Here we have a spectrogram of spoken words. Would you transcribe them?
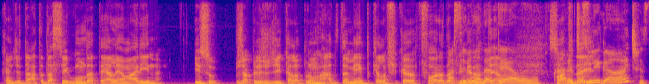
candidata da segunda tela é a Marina. Isso já prejudica ela por um lado também, porque ela fica fora da A primeira segunda tela. tela. é. O Só cara que daí- desliga antes?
